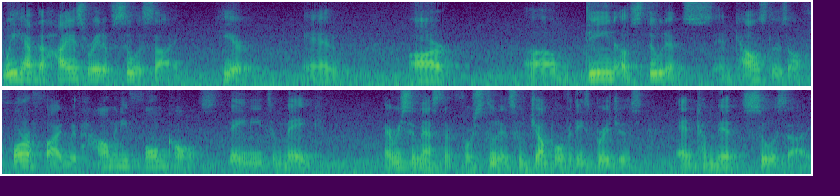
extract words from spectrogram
We have the highest rate of suicide here. And our um, dean of students and counselors are horrified with how many phone calls they need to make every semester for students who jump over these bridges and commit suicide.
